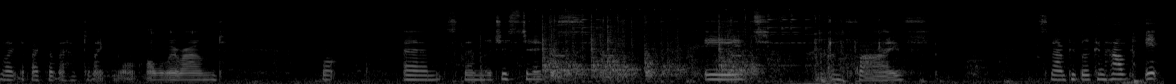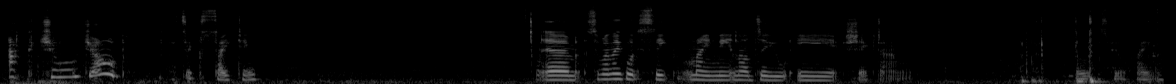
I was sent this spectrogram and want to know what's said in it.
To like the fact that they have to like walk all the way around. But um, so then logistics, 8 and 5. So now people can have an actual job. That's exciting. Um, so when I go to sleep, remind me and I'll do a shakedown. Oh, there's people fighting.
